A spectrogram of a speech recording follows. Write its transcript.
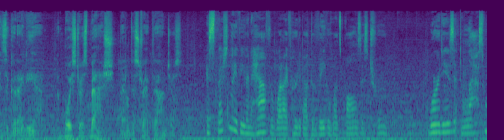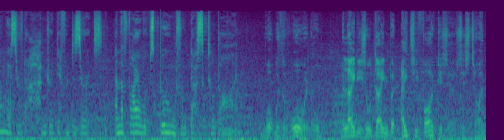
It's a good idea. A boisterous bash. That'll distract the hunters. Especially if even half of what I've heard about the Vegelbud's balls is true. Word is, at the last one, they served a hundred different desserts, and the fireworks boomed from dusk till dawn. What with the war and all, Milady's ordained but 85 desserts this time.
